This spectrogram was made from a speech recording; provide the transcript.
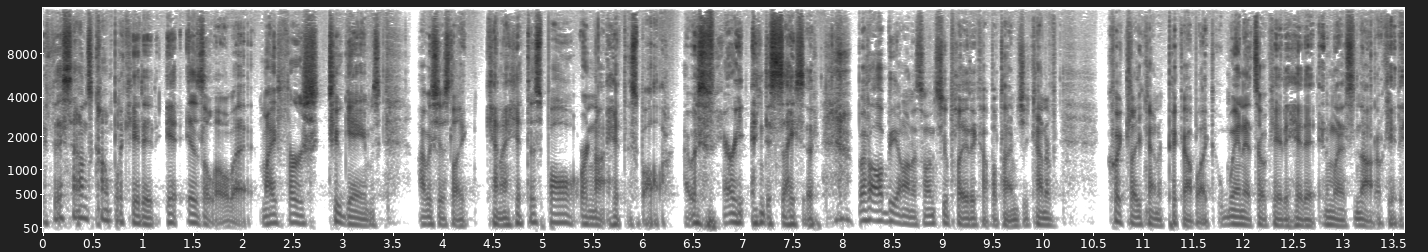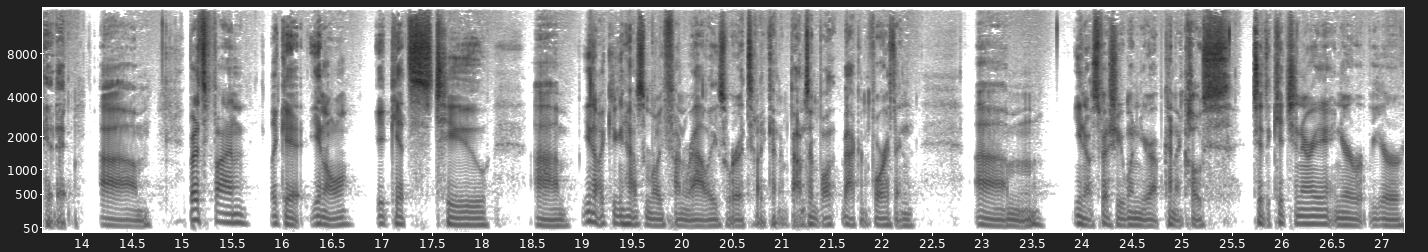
If this sounds complicated, it is a little bit. My first two games, I was just like, can I hit this ball or not hit this ball? I was very indecisive. But I'll be honest, once you play it a couple times, you kind of quickly kind of pick up like when it's okay to hit it and when it's not okay to hit it. Um, but it's fun. Like it, you know, it gets to, um, you know, like you can have some really fun rallies where it's like kind of bouncing back and forth, and um, you know, especially when you're up kind of close to the kitchen area and you're you're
